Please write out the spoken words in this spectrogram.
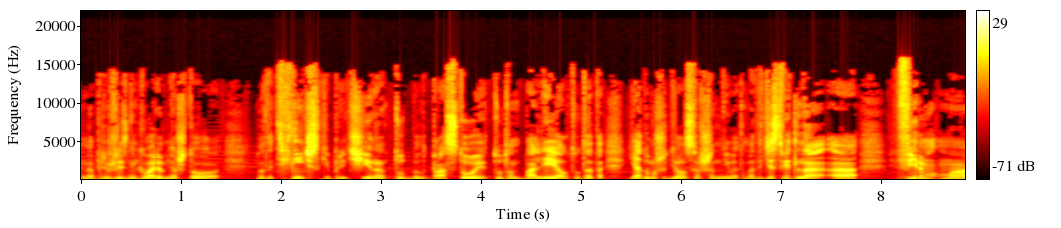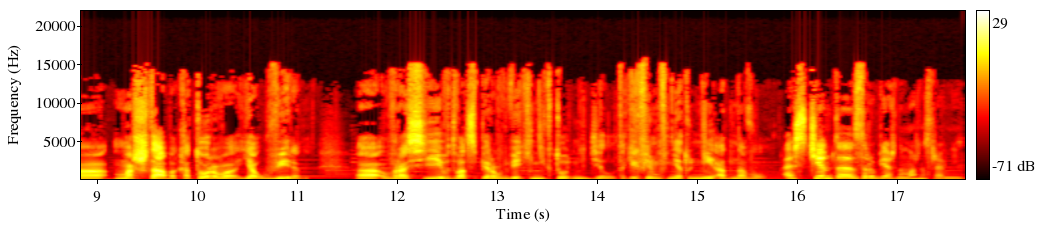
э, при жизни говорил мне, что ну, это технические причины, тут был простой, тут он болел, тут это. Я думаю, что дело совершенно не в этом. Это действительно э, фильм, м, масштаба которого, я уверен, э, в России в 21 веке никто не делал. Таких фильмов нету ни одного. А с чем-то зарубежным можно сравнить?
